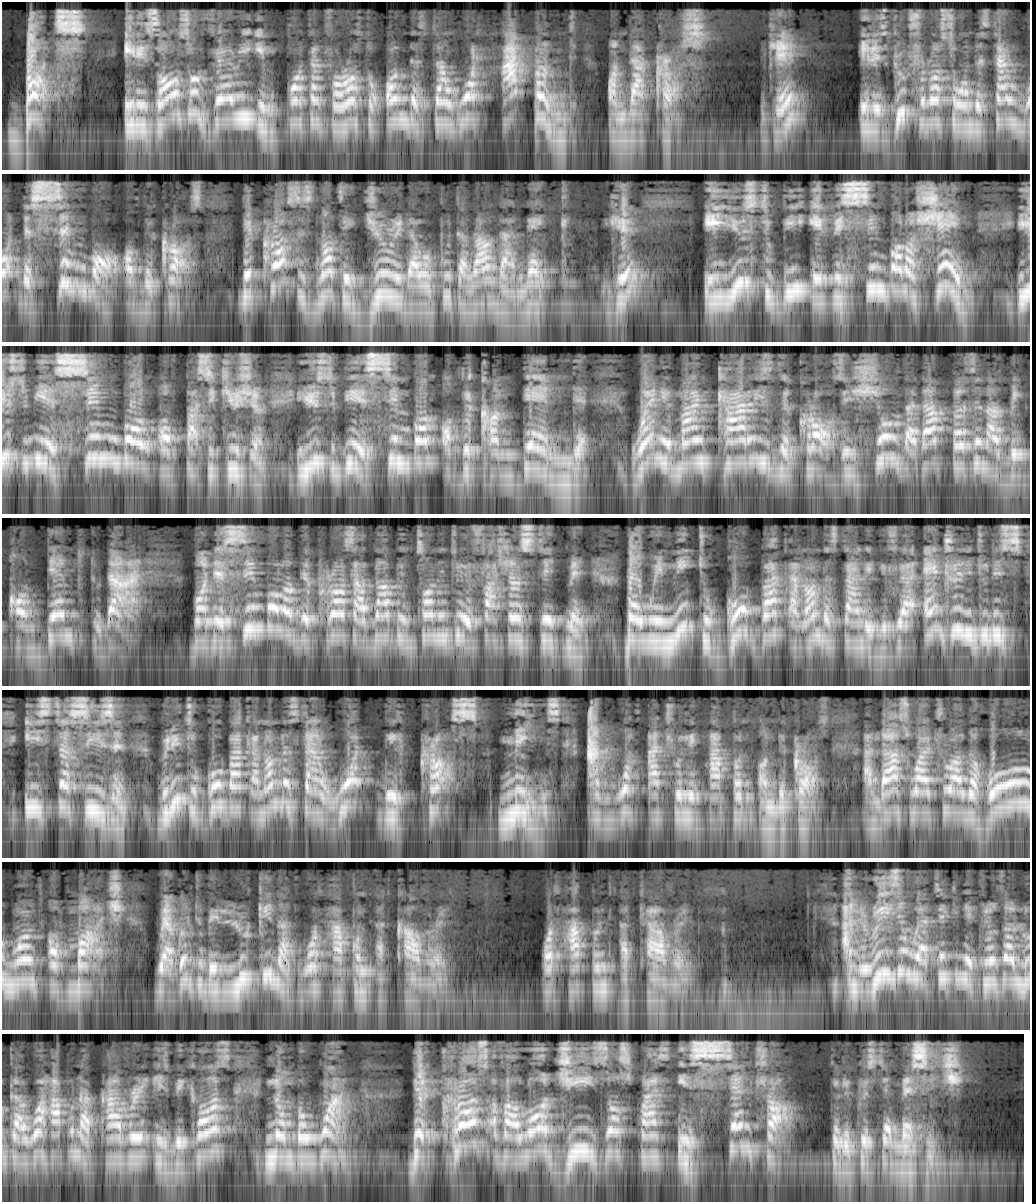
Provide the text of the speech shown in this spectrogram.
But it is also very important for us to understand what happened on that cross. Okay? It is good for us to understand what the symbol of the cross. The cross is not a jewelry that we put around our neck. Okay? It used to be a, a, symbol of shame. It used to be a symbol of persecution. It used to be a symbol of the condemned. When a man carries the cross, it shows that that person has been condemned to die. But the symbol of the cross has now been turned into a fashion statement. But we need to go back and understand it. If we are entering into this Easter season, we need to go back and understand what the cross means and what actually happened on the cross. And that's why throughout the whole month of March, we are going to be looking at what happened at Calvary. What happened at Calvary. And the reason we are taking a closer look at what happened at Calvary is because, number one, the cross of our Lord Jesus Christ is central to the Christian message.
